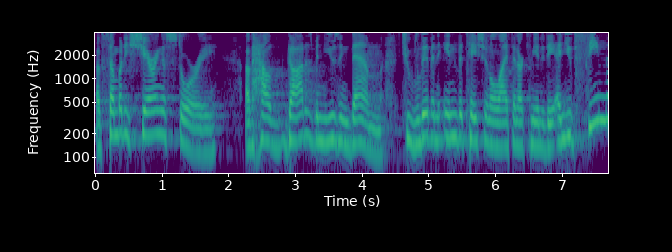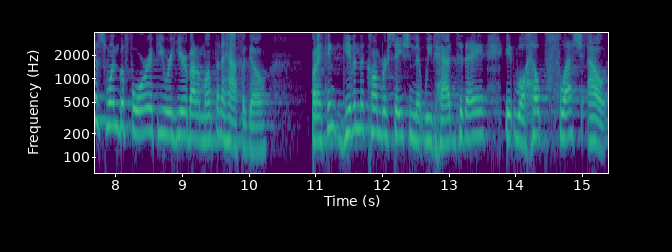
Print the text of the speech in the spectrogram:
of somebody sharing a story of how God has been using them to live an invitational life in our community. And you've seen this one before if you were here about a month and a half ago. But I think given the conversation that we've had today, it will help flesh out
